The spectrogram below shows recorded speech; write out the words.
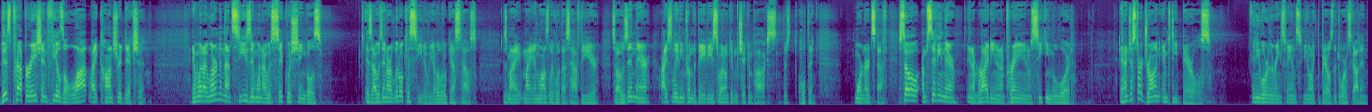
this preparation feels a lot like contradiction. And what I learned in that season when I was sick with shingles is I was in our little casita. We have a little guest house because my, my in-laws live with us half the year. So I was in there isolating from the babies so I don't give them chicken pox. There's the whole thing. More nerd stuff. So I'm sitting there and I'm writing and I'm praying and I'm seeking the Lord. And I just start drawing empty barrels. Any Lord of the Rings fans? You know, like the barrels the dwarves got in?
